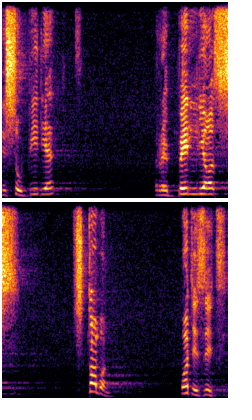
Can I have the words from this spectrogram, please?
disobedient, rebellious, stubborn. What is it?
